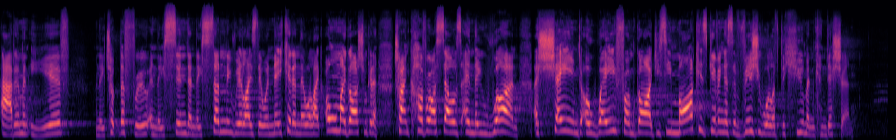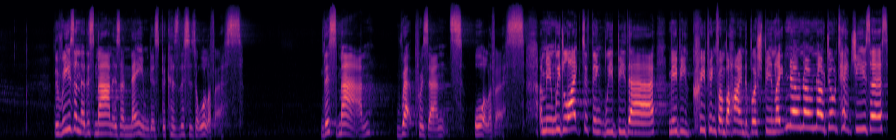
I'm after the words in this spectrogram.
Adam and Eve, and they took the fruit and they sinned and they suddenly realized they were naked and they were like, oh my gosh, we're gonna try and cover ourselves. And they run ashamed away from God. You see, Mark is giving us a visual of the human condition. The reason that this man is unnamed is because this is all of us. This man represents all of us. I mean, we'd like to think we'd be there, maybe creeping from behind a bush, being like, no, no, no, don't take Jesus.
